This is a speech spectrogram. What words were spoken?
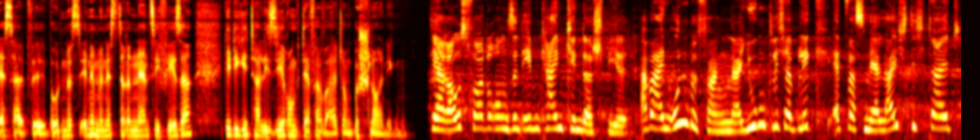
Deshalb will Bundesinnenministerin Nancy Faeser die Digitalisierung der Verwaltung beschleunigen. Die Herausforderungen sind eben kein Kinderspiel, aber ein unbefangener jugendlicher Blick, etwas mehr Leichtigkeit,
